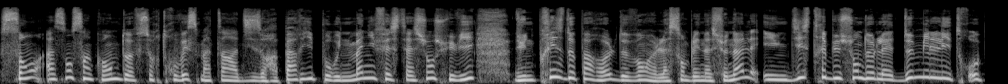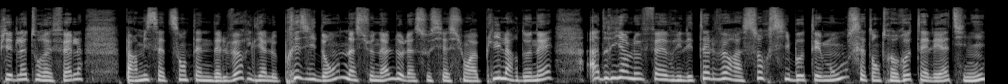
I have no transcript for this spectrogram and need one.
100 à 150 doivent se retrouver ce matin à 10h à Paris pour une manifestation suivie d'une prise de parole devant l'Assemblée nationale et une distribution de lait 2000 litres au pied de la Tour Eiffel. Parmi cette centaine d'éleveurs, il y a le président national de l'association Appli, l'Ardennais, Adrien Lefebvre. Il est éleveur à Sorcy-Beautémont, c'est entre Rethel et Attigny.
